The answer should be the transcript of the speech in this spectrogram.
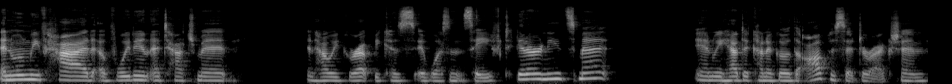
And when we've had avoidant attachment and how we grew up because it wasn't safe to get our needs met, and we had to kind of go the opposite direction,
